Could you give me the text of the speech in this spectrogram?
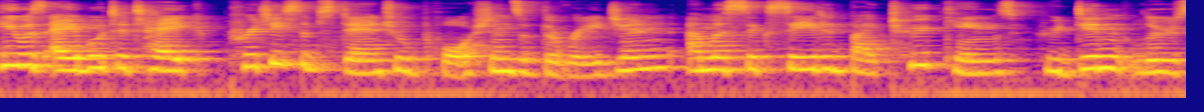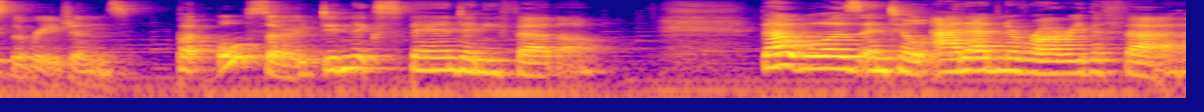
He was able to take pretty substantial portions of the region and was succeeded by two kings who didn't lose the regions, but also didn't expand any further. That was until Adad Nirari I,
